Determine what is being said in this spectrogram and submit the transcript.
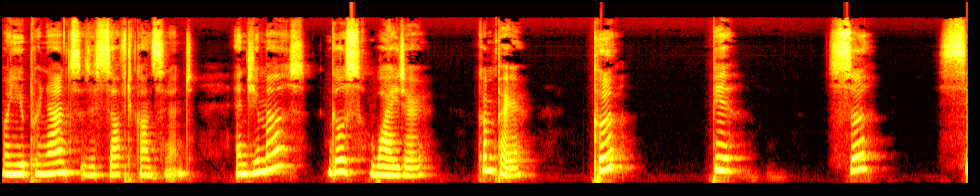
when you pronounce the soft consonant, and your mouth goes wider. Compare p, p, s, s,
